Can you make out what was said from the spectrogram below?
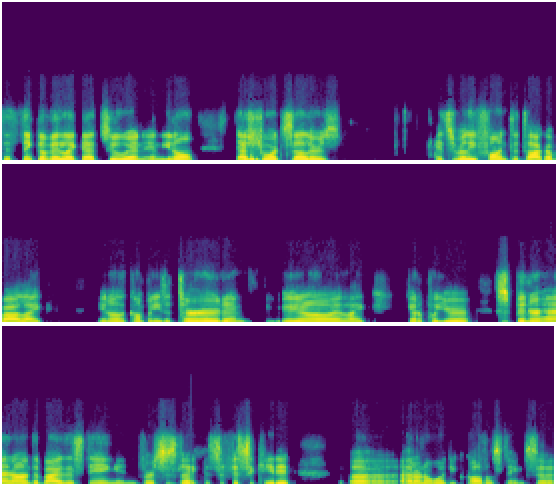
to think of it like that too. And and you know, as short sellers, it's really fun to talk about like, you know, the company's a turd, and you know, and like you got to put your spinner hat on to buy this thing and versus like the sophisticated uh i don't know what you call those things uh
